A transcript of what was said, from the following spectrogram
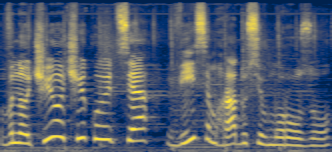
вночі очікується 8 градусів морозу.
